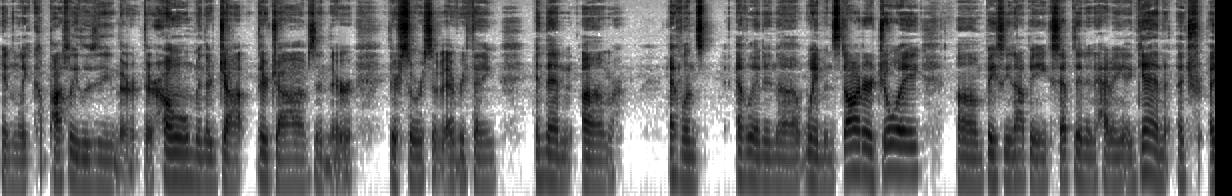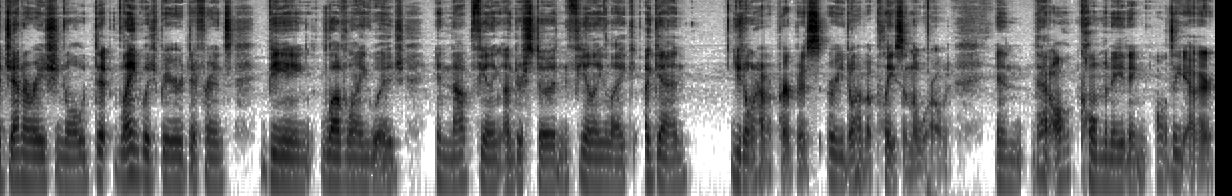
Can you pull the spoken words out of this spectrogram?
and like possibly losing their their home and their job, their jobs and their their source of everything. And then um, Evelyn's Evelyn and uh, Waymond's daughter, Joy, um, basically not being accepted and having, again, a, tr- a generational di- language barrier difference being love language and not feeling understood and feeling like, again, you don't have a purpose or you don't have a place in the world. And that all culminating all together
